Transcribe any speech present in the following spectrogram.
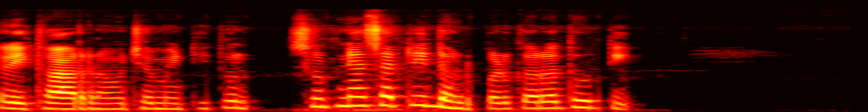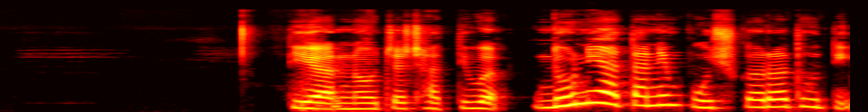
रेखा अर्णवच्या मिठीतून सुटण्यासाठी धडपड करत होती. ती अर्णवच्या छातीवर दोन्ही हाताने पुश करत होती.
